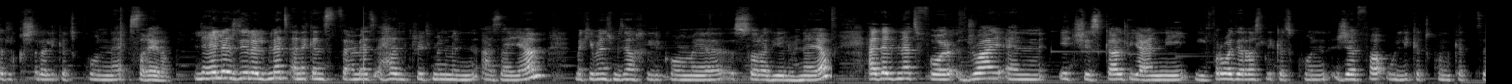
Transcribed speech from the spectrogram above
هاد القشرة اللي كتكون صغيرة. العلاج ديال البنات أنا كنستعمل هاد ال treatment من As I Am ما كيبانش مزيان نخلي لكم آه الصورة ديالو هنايا. هذا البنات for dry and itchy scalp يعني الفروة ديال الراس اللي كتكون جافة واللي كتكون كت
